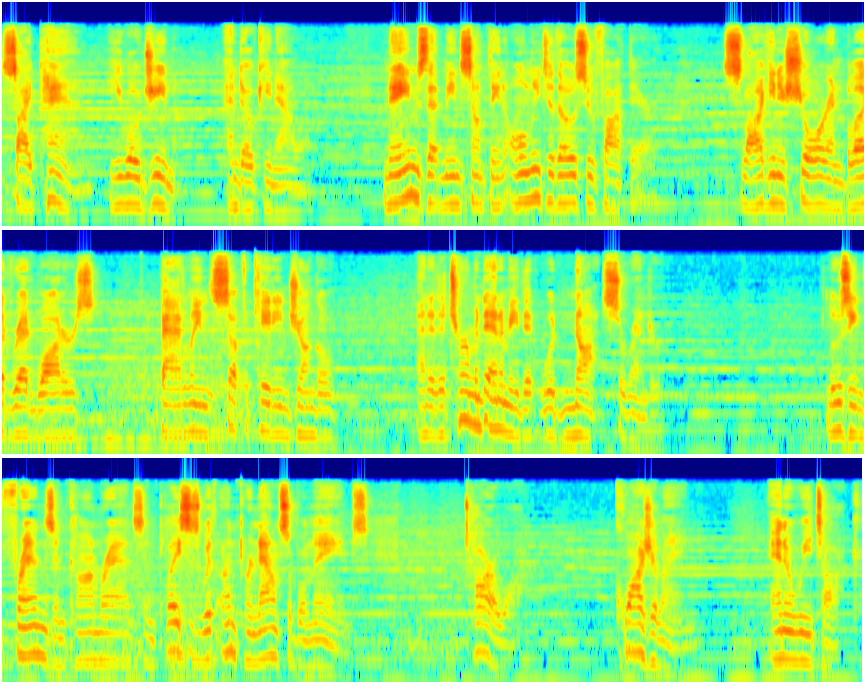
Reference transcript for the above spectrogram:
Saipan, Iwo Jima, and Okinawa names that mean something only to those who fought there, slogging ashore in blood red waters, battling the suffocating jungle, and a determined enemy that would not surrender. Losing friends and comrades in places with unpronounceable names Tarawa, Kwajalein, Eniwetok,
